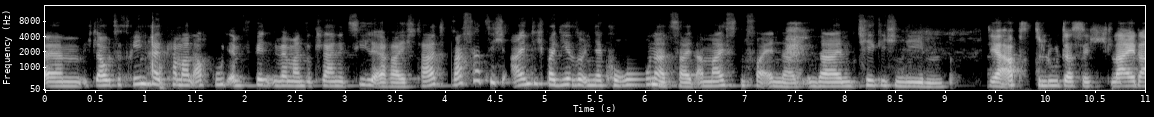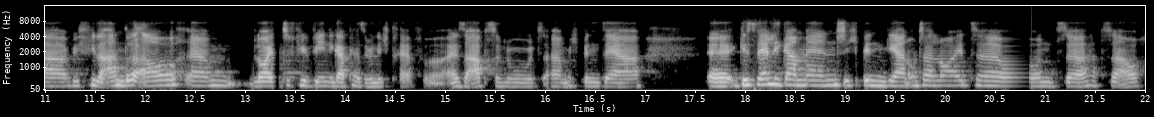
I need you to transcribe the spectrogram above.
ähm, ich glaube, Zufriedenheit kann man auch gut empfinden, wenn man so kleine Ziele erreicht hat. Was hat sich eigentlich bei dir so in der Corona-Zeit am meisten verändert in deinem täglichen Leben? Ja, absolut, dass ich leider, wie viele andere auch, ähm, Leute viel weniger persönlich treffe. Also absolut. Ähm, ich bin sehr äh, geselliger Mensch. Ich bin gern unter Leute und äh, hatte auch,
